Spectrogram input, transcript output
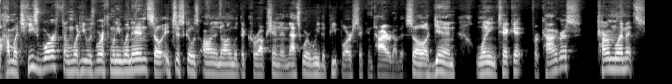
How much he's worth and what he was worth when he went in. So it just goes on and on with the corruption. And that's where we, the people, are sick and tired of it. So again, winning ticket for Congress, term limits,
